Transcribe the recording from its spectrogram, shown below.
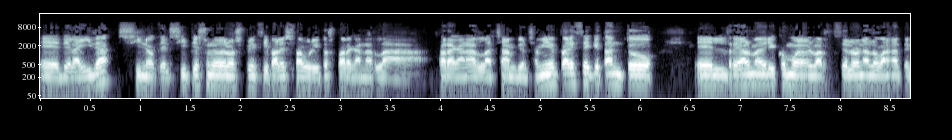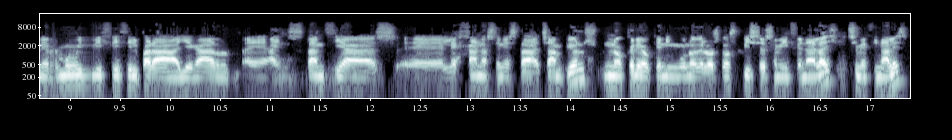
eh, de la ida, sino que el City es uno de los principales favoritos para ganar la, para ganar la Champions. A mí me parece que tanto el Real Madrid como el Barcelona lo van a tener muy difícil para llegar eh, a instancias eh, lejanas en esta Champions. No creo que ninguno de los dos pise semifinales. semifinales.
